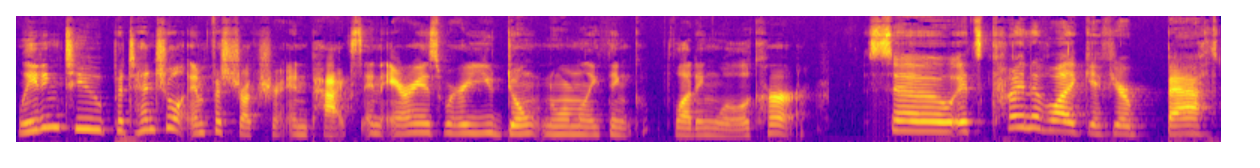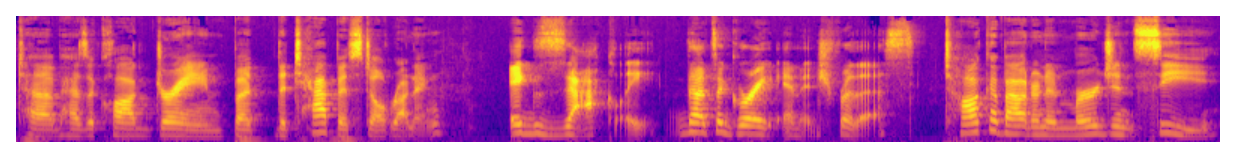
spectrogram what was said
leading to potential infrastructure impacts in areas where you don't normally think flooding will occur. So it's kind of like if your bathtub has a clogged drain, but the tap is still running. Exactly. That's a great image for this. Talk about an emergency.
